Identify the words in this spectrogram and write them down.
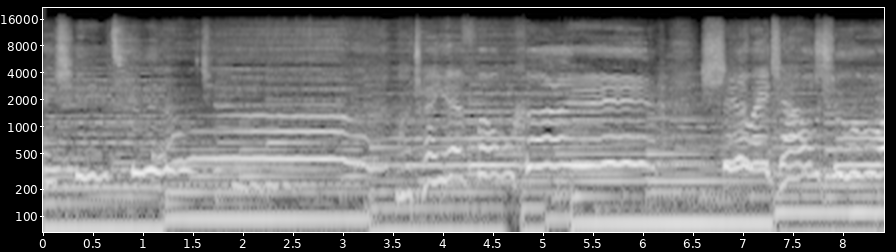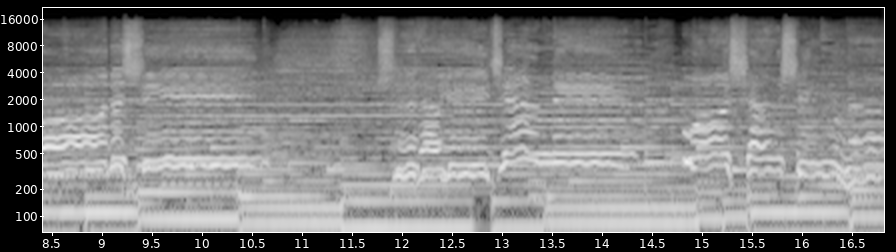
珍惜自己。我？穿越风和雨，是为交出我的心。直到遇见你，我相信了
